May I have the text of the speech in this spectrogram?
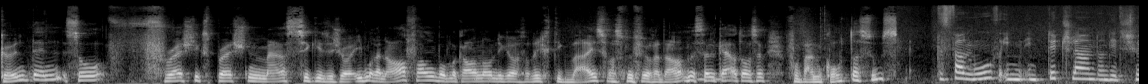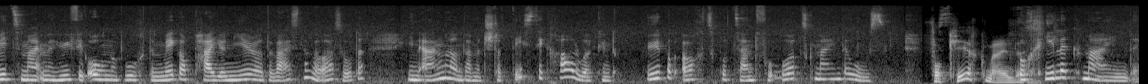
gehen denn so Fresh Expression mäßig? Es ist ja immer ein Anfang, wo man gar noch nicht richtig weiß, was man für eine Dame mhm. soll geben soll. Von wem geht das aus? Das fällt mir auf. In, in, Deutschland und in der Schweiz meint man häufig, oh, man braucht einen mega Pioneer oder weiß nicht was, oder? In England, wenn man die Statistik anschaut, gehen über 80 Prozent von Ortsgemeinden aus. Von Kirchgemeinden? Von Kirchengemeinden.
